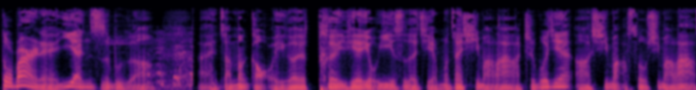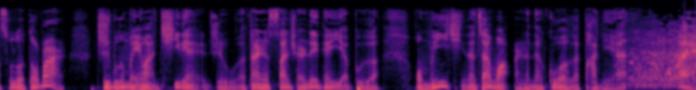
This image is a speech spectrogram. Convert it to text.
豆瓣呢依然直播啊，哎，咱们搞一个特别有意思的节目，在喜马拉雅直播间啊，喜马搜喜马拉雅搜索豆瓣直播，每晚七点直播，但是三十那天也播，我们一起呢在网上呢过个大年，哎。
